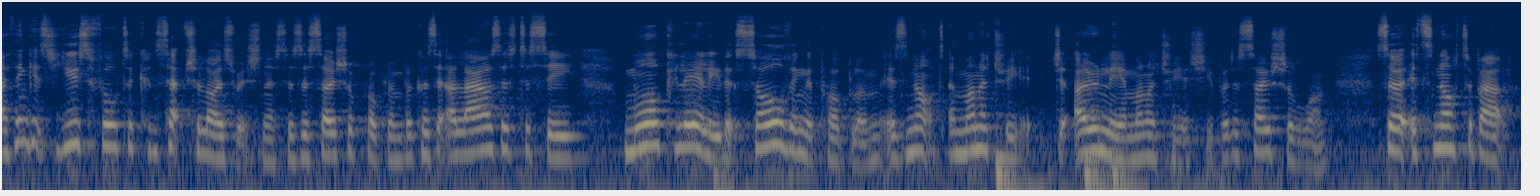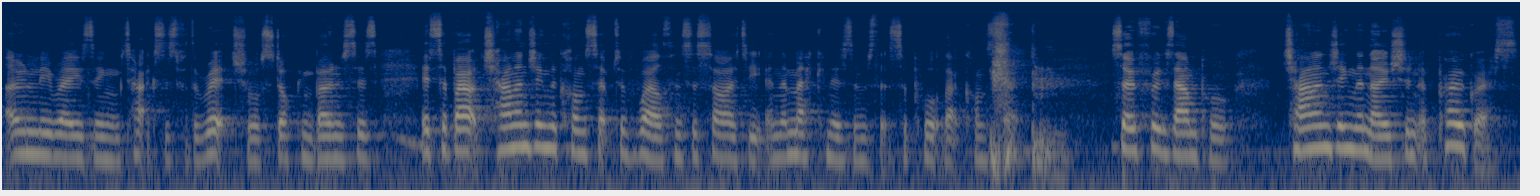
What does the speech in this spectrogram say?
I think it's useful to conceptualize richness as a social problem because it allows us to see more clearly that solving the problem is not a monetary, only a monetary issue, but a social one. So it's not about only raising taxes for the rich or stopping bonuses. It's about challenging the concept of wealth in society and the mechanisms that support that concept. So, for example, challenging the notion of progress,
